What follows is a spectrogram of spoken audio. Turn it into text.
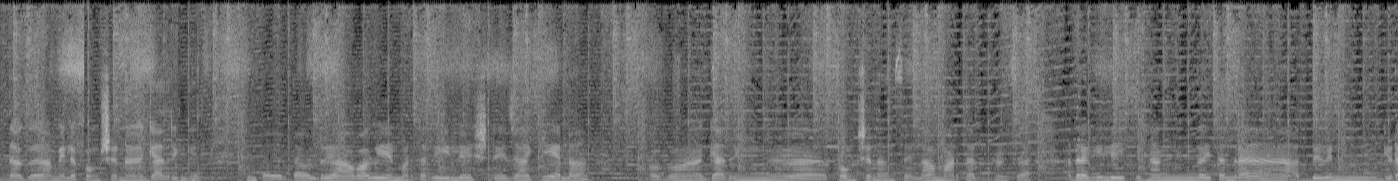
ಇದ್ದಾಗ ಆಮೇಲೆ ಫಂಕ್ಷನ್ ಗ್ಯಾದ್ರಿಂಗ್ ಇಂಥವು ಇರ್ತಾವಲ್ರಿ. ಆವಾಗ ಏನು ಮಾಡ್ತಾರೆ ರೀ ಇಲ್ಲೇ ಸ್ಟೇಜ್ ಹಾಕಿ ಎಲ್ಲ ಗ್ಯಾದ್ರಿಂಗ್ ಫಂಕ್ಷನ್ಸ್ ಎಲ್ಲ ಮಾಡ್ತಾರೆ ಫ್ರೆಂಡ್ಸ್ ಅದ್ರಾಗ ಇಲ್ಲಿ ಹೆಂಗೆ ಐತಂದ್ರೆ ಅದು ಬೇವಿನ ಗಿಡ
